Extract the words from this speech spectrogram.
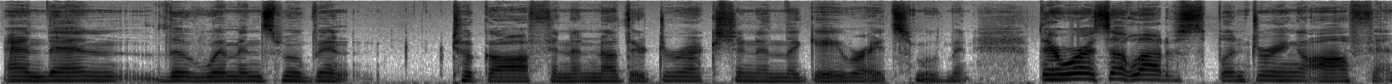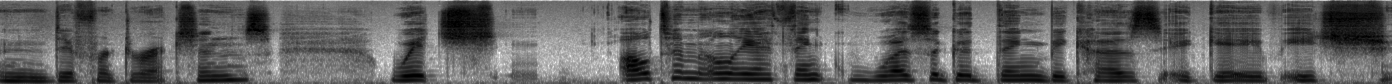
And then the women's movement took off in another direction in the gay rights movement. There was a lot of splintering off in different directions, which ultimately I think was a good thing because it gave each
